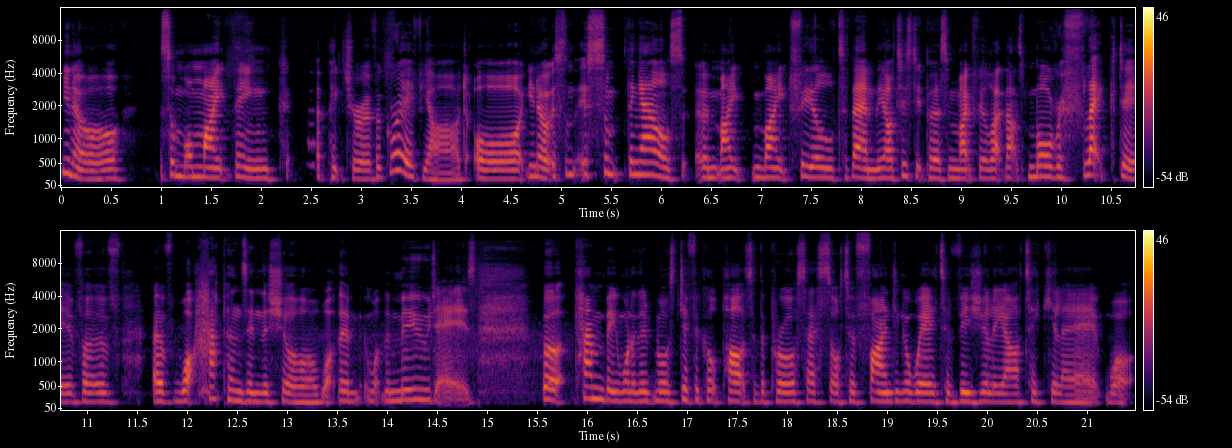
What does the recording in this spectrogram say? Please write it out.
you know, someone might think a picture of a graveyard or you know it's, something else uh, might might feel to them the artistic person might feel like that's more reflective of of what happens in the show what the what the mood is but can be one of the most difficult parts of the process sort of finding a way to visually articulate what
